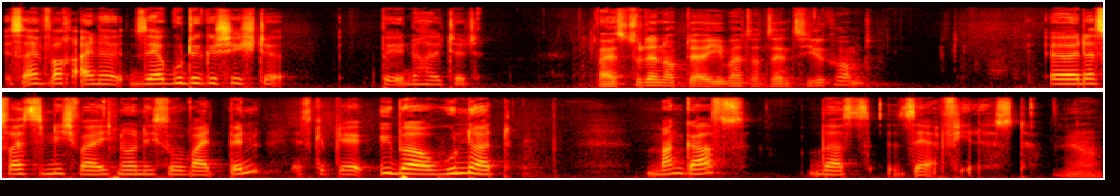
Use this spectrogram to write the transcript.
es einfach eine sehr gute Geschichte beinhaltet. Weißt du denn, ob der jemals an sein Ziel kommt? Äh, das weiß ich nicht, weil ich noch nicht so weit bin. Es gibt ja über 100 Mangas, was sehr viel ist. Ja.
